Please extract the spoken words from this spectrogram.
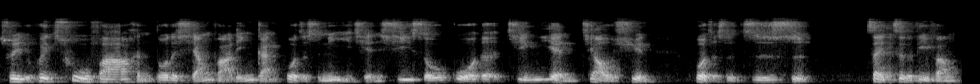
所以会触发很多的想法、灵感，或者是你以前吸收过的经验、教训，或者是知识，在这个地方，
